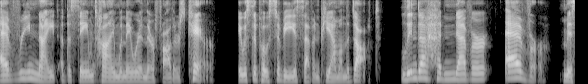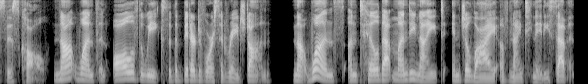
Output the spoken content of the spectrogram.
every night at the same time when they were in their father's care. It was supposed to be 7 p.m. on the dot. Linda had never, ever missed this call, not once in all of the weeks that the bitter divorce had raged on. Not once until that Monday night in July of 1987.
